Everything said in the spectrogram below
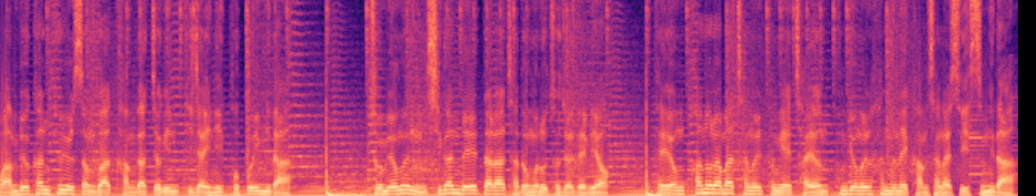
완벽한 효율성과 감각적인 디자인이 돋보입니다. 조명은 시간대에 따라 자동으로 조절되며 대형 파노라마 창을 통해 자연 풍경을 한눈에 감상할 수 있습니다.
